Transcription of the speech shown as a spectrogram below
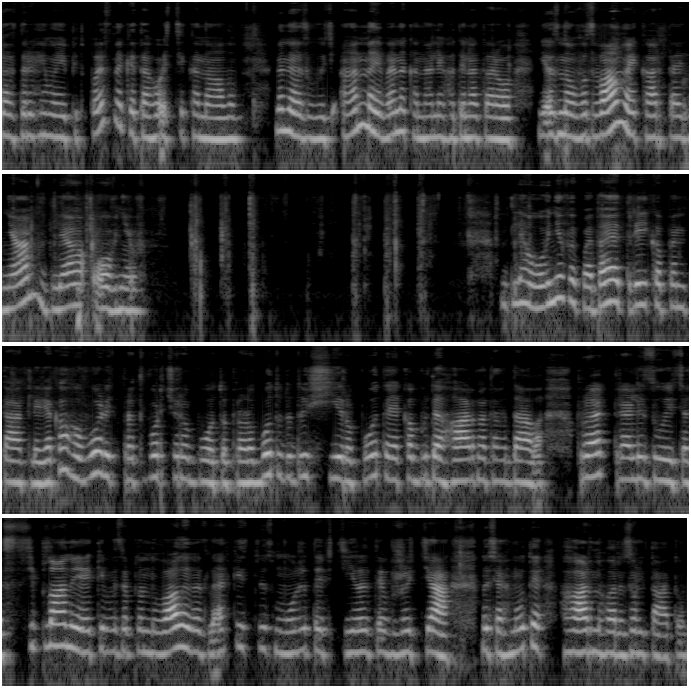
вас, дорогі мої підписники та гості каналу. Мене звуть Анна і ви на каналі Година Таро. Я знову з вами карта дня для овнів. Для овнів випадає трійка пентаклів, яка говорить про творчу роботу, про роботу до душі, роботу, яка буде гарна та вдала. Проект реалізується. Всі плани, які ви запланували, ви з легкістю зможете втілити в життя, досягнути гарного результату.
